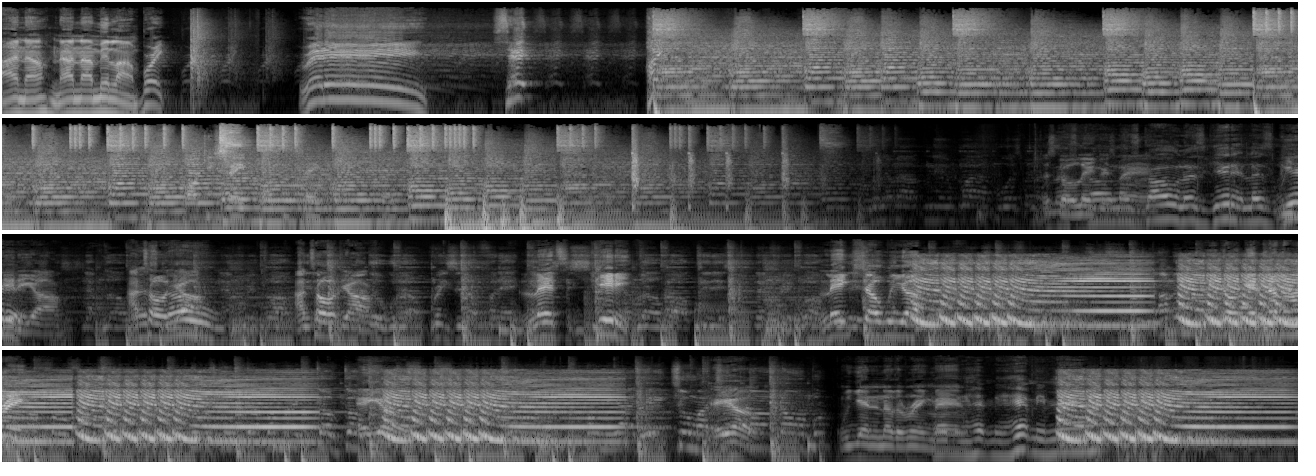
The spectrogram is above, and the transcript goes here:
I know. Now, now, midline. Break. Ready. Set. Hike. Marky safe, Marky safe. Let's go, Lakers, man. let's go. Let's get it. Let's We get did it. it, y'all. I Let's told go. y'all. I told y'all. Let's get it. Lake show we up. We gonna get another ring. Hey yo. Hey yo. We getting another ring, man. hit me, hit me, man.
